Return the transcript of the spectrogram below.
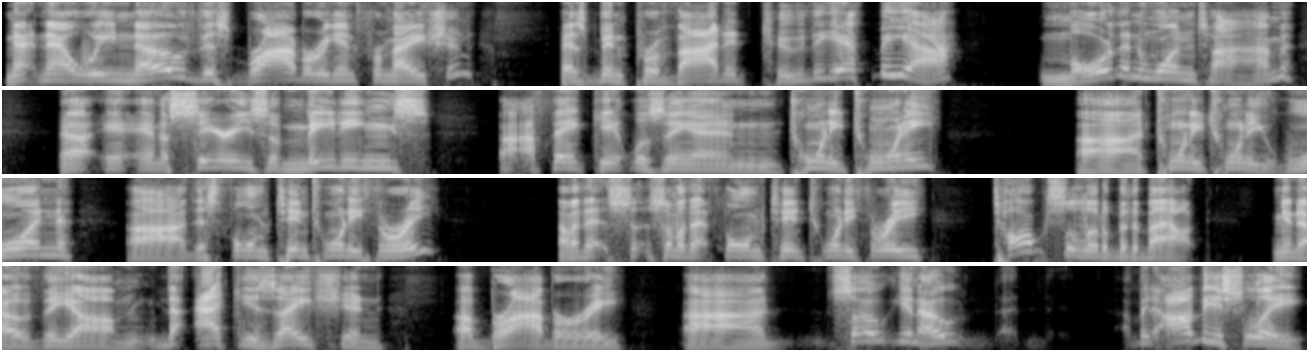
Now, now we know this bribery information has been provided to the FBI more than one time uh, in, in a series of meetings. I think it was in 2020, uh, 2021. Uh, this Form 1023. I mean, that, some of that Form 1023 talks a little bit about you know the um the accusation of bribery. Uh, so you know, I mean, obviously,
